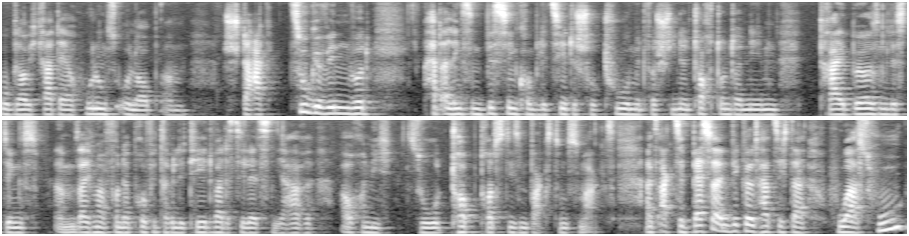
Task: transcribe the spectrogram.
wo, glaube ich, gerade der Erholungsurlaub ähm, stark zugewinnen wird hat allerdings ein bisschen komplizierte Struktur mit verschiedenen Tochterunternehmen, drei Börsenlistings, ähm, sag ich mal, von der Profitabilität war das die letzten Jahre auch nicht so top, trotz diesem Wachstumsmarkts. Als Aktie besser entwickelt hat sich da Huasu,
